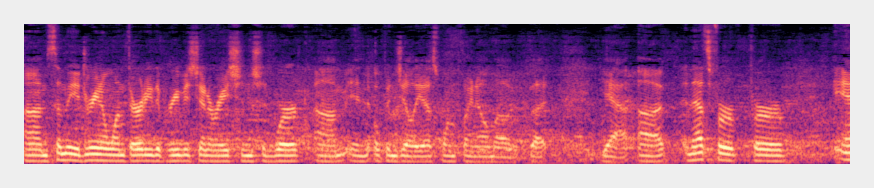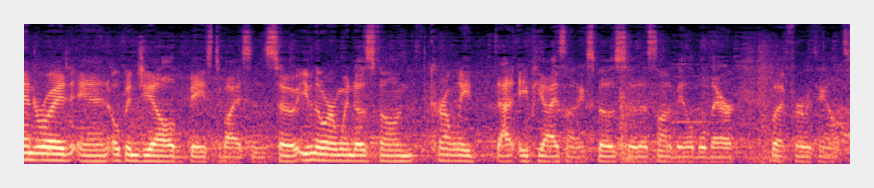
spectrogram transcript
Um, some of the Adreno 130, the previous generation, should work um, in OpenGLES 1.0 mode. But yeah, uh, and that's for for Android and OpenGL based devices. So even though we're a Windows phone, currently that API is not exposed, so that's not available there. But for everything else.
